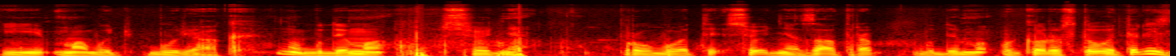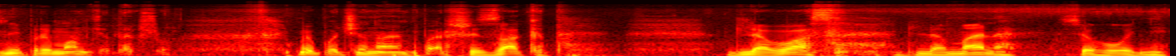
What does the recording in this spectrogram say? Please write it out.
і, мабуть, буряк. Ну, будемо сьогодні пробувати. Сьогодні, завтра будемо використовувати різні приманки. Так що ми починаємо перший закид для вас, для мене сьогодні.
